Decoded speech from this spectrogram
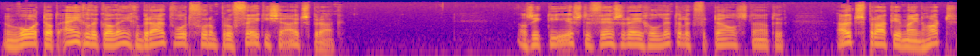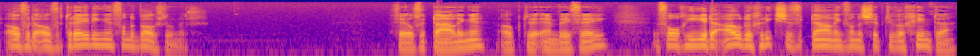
een woord dat eigenlijk alleen gebruikt wordt voor een profetische uitspraak. Als ik die eerste versregel letterlijk vertaal, staat er: Uitspraak in mijn hart over de overtredingen van de boosdoeners. Veel vertalingen, ook de MBV, volgen hier de oude Griekse vertaling van de Septuaginta.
